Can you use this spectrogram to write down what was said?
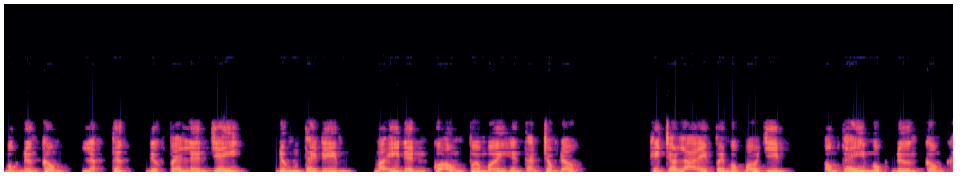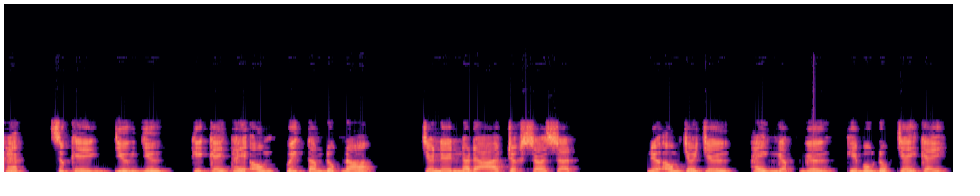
Một đường cong lập tức được vẽ lên giấy đúng thời điểm mà ý định của ông vừa mới hình thành trong đầu. Khi trở lại với một bao diêm, ông thấy một đường cong khác xuất hiện dường như khi cây thấy ông quyết tâm đốt nó, cho nên nó đã rất sợ sệt. Nếu ông do dự hay ngập ngừng khi muốn đốt cháy cây,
